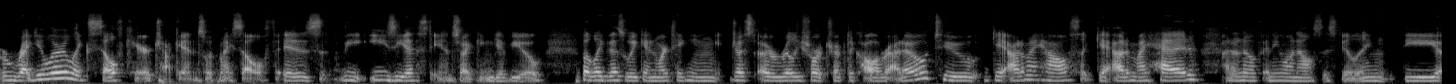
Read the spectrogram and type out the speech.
regular like self-care check-ins with myself is the easiest answer I can give you. But like this weekend we're taking just a really short trip to Colorado to get out of my house, like get out of my head. I don't know if anyone else is feeling the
